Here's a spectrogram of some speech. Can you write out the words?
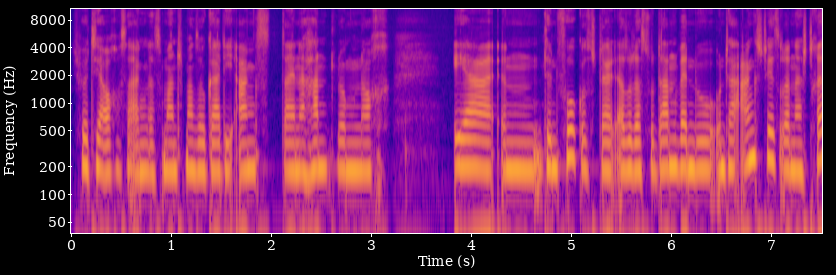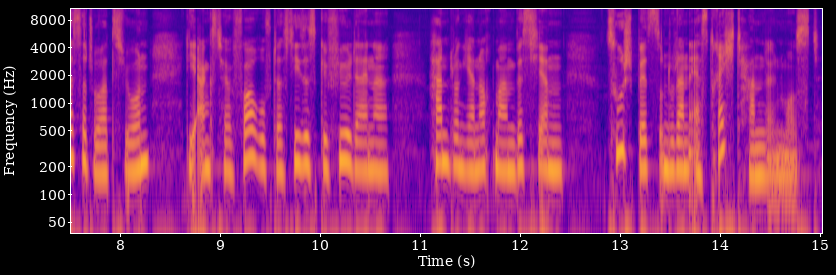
Ich würde ja auch sagen, dass manchmal sogar die Angst deine Handlung noch eher in den Fokus stellt. Also dass du dann, wenn du unter Angst stehst oder in einer Stresssituation, die Angst hervorruft, dass dieses Gefühl deine Handlung ja noch mal ein bisschen zuspitzt und du dann erst recht handeln musst.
